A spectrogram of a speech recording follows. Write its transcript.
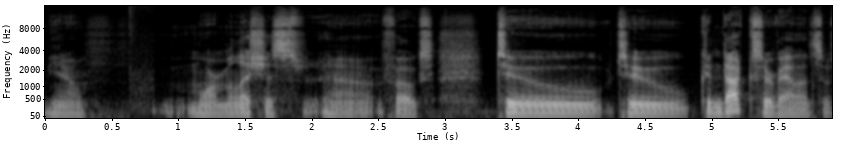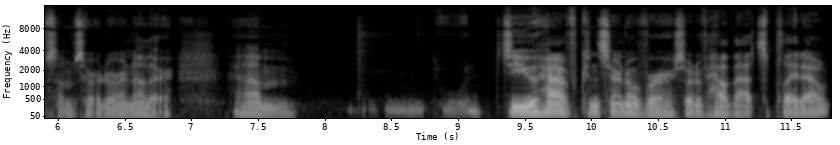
you know more malicious uh, folks to to conduct surveillance of some sort or another. Um, do you have concern over sort of how that's played out?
